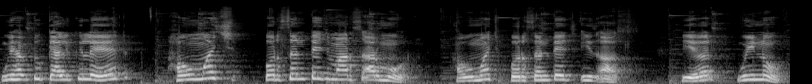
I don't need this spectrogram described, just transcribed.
we have to calculate how much percentage marks are more. How much percentage is us? Here we know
